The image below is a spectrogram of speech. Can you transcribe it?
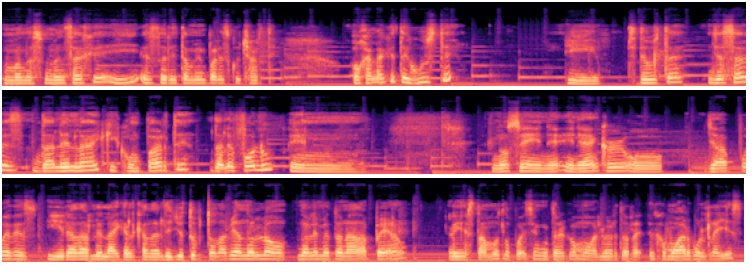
Me mandas un mensaje y estaré también para escucharte. Ojalá que te guste y si te gusta, ya sabes, dale like y comparte, dale follow en, no sé, en, Anchor o ya puedes ir a darle like al canal de YouTube. Todavía no, lo, no le meto nada, pero ahí estamos. Lo puedes encontrar como Alberto como Árbol Reyes.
